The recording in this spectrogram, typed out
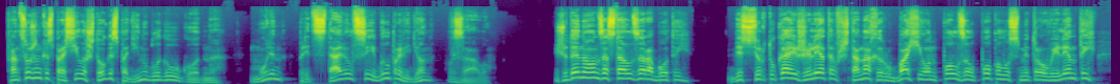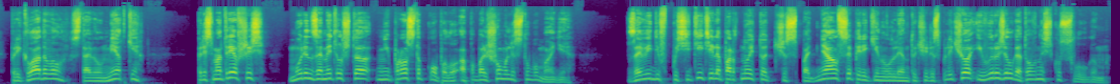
Француженка спросила, что господину благоугодно. Мурин представился и был проведен в залу. Жюдена он застал за работой. Без сюртука и жилета, в штанах и рубахе он ползал по полу с метровой лентой, прикладывал, ставил метки. Присмотревшись, Мурин заметил, что не просто по полу, а по большому листу бумаги. Завидев посетителя, портной тотчас поднялся, перекинул ленту через плечо и выразил готовность к услугам.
